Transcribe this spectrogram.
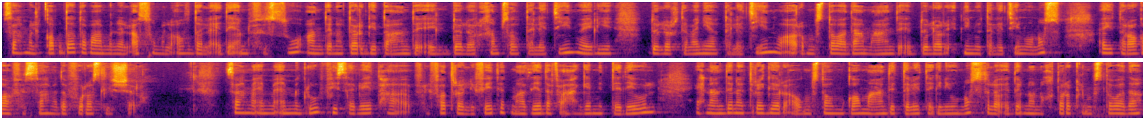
سهم القبضة طبعا من الأسهم الأفضل أداء في السوق. عندنا تارجت عند الدولار خمسة وتلاتين دولار تمانية وتلاتين وأقرب مستوى دعم عند الدولار اتنين وتلاتين ونص. أي تراجع في السهم ده فرص للشراء. سهم MM Group في ثبات في الفترة اللي فاتت مع زيادة في أحجام التداول. إحنا عندنا trigger أو مستوى مقاومة عند التلاتة جنيه ونص. لو قدرنا نخترق المستوى ده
